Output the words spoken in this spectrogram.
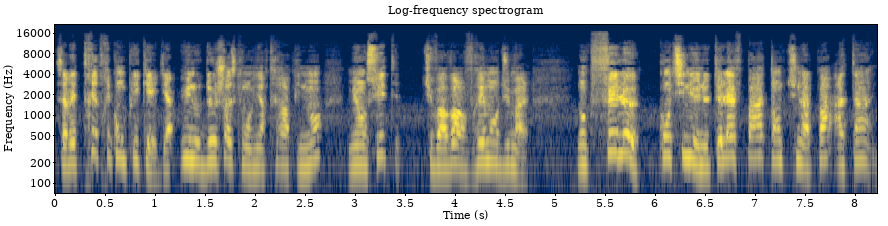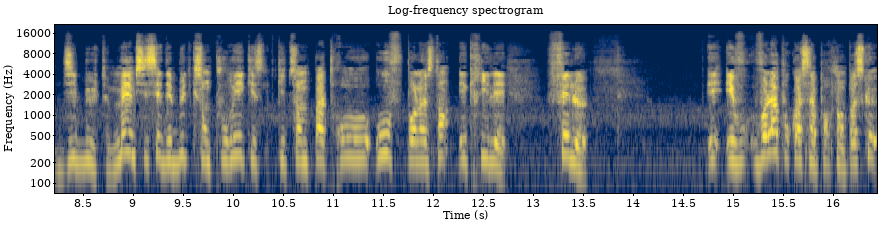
Ça va être très très compliqué. Il y a une ou deux choses qui vont venir très rapidement, mais ensuite tu vas avoir vraiment du mal. Donc fais-le, continue, ne te lève pas tant que tu n'as pas atteint 10 buts. Même si c'est des buts qui sont pourris, qui ne te semblent pas trop ouf pour l'instant, écris-les, fais-le. Et, voilà pourquoi c'est important. Parce que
